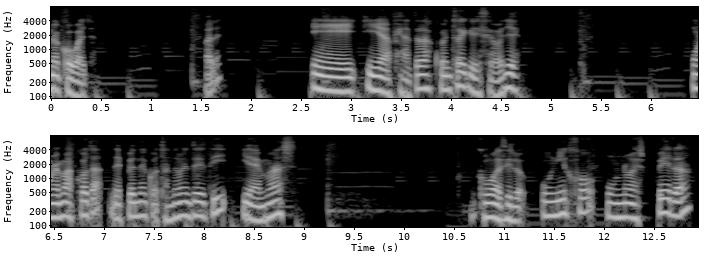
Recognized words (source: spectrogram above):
una cobaya, ¿vale? Y, y al final te das cuenta de que dices, oye, una mascota depende constantemente de ti y además, ¿cómo decirlo? Un hijo uno espera,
